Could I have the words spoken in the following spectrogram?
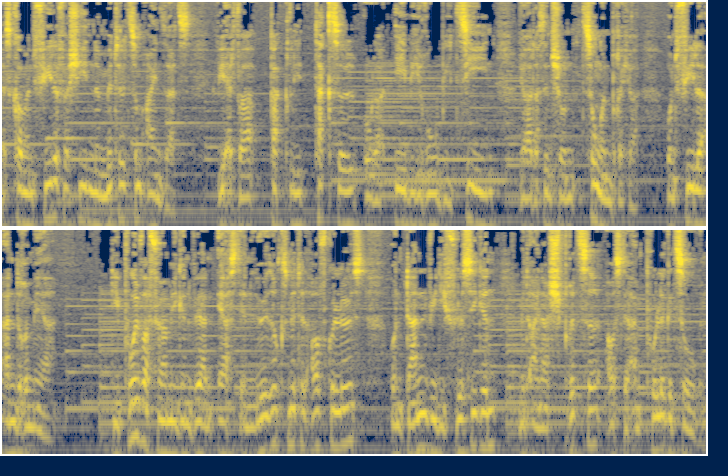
Es kommen viele verschiedene Mittel zum Einsatz, wie etwa Paclitaxel oder Ibirubicin, ja das sind schon Zungenbrecher, und viele andere mehr. Die pulverförmigen werden erst in Lösungsmittel aufgelöst und dann wie die flüssigen mit einer Spritze aus der Ampulle gezogen.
